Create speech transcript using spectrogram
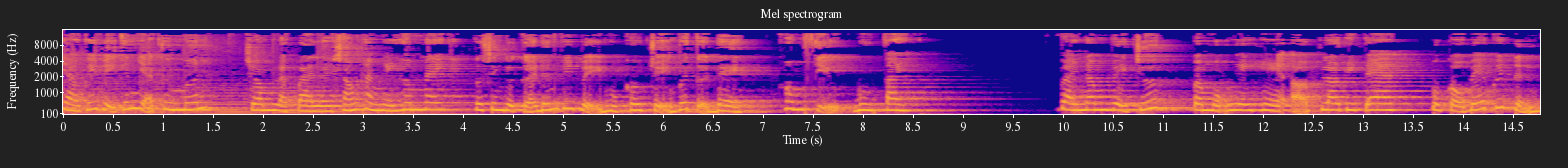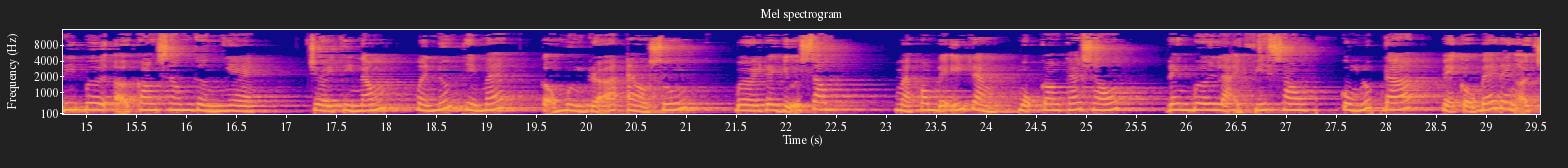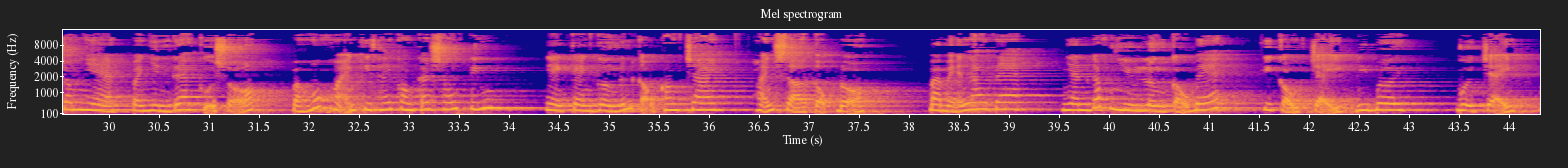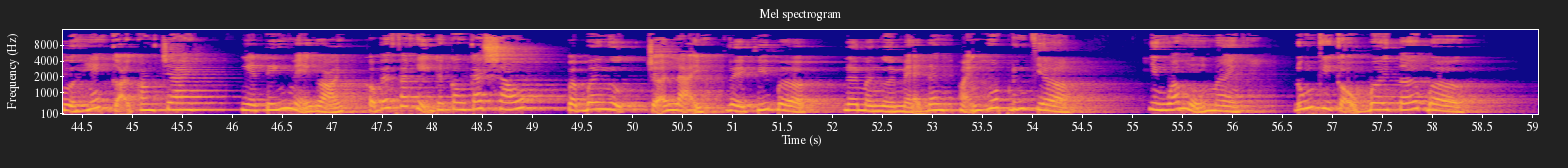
Chào quý vị khán giả thương mến. Trong loạt bài lời sống hàng ngày hôm nay, tôi xin được gửi đến quý vị một câu chuyện với tựa đề Không chịu buông tay. Vài năm về trước, vào một ngày hè ở Florida, một cậu bé quyết định đi bơi ở con sông gần nhà. Trời thì nóng, mà nước thì mát, cậu mừng rỡ ào xuống, bơi ra giữa sông, mà không để ý rằng một con cá sấu đang bơi lại phía sau. Cùng lúc đó, mẹ cậu bé đang ở trong nhà và nhìn ra cửa sổ và hốt hoảng khi thấy con cá sấu tiến ngày càng gần đến cậu con trai, hoảng sợ tột độ. Bà mẹ lao ra, nhanh gấp nhiều lần cậu bé khi cậu chạy đi bơi, vừa chạy vừa hét gọi con trai. Nghe tiếng mẹ gọi, cậu bé phát hiện ra con cá sấu và bơi ngược trở lại về phía bờ, nơi mà người mẹ đang hoảng hốt đứng chờ. Nhưng quá muộn màng, đúng khi cậu bơi tới bờ,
